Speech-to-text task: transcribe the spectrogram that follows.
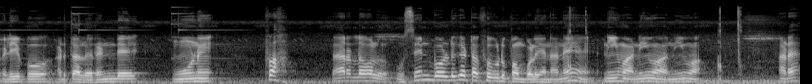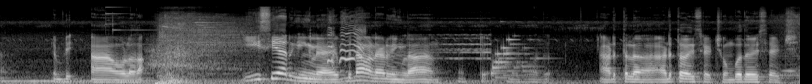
வெளியே போ. அடுத்த ஆள். ரெண்டு மூணு. பா வேறு லெவல் உசேன் போல்ட்டுக்கே டஃப் கொடுப்பேன் போலையே நான். நீ வா நீ வா நீ வா. அட எப்படி? ஆ அவ்வளோதான் ஈஸியாக இருக்கீங்களே இப்படி தான் விளையாடுவீங்களா? எட்டு ஒம்பது அடுத்த அடுத்த வயசு ஆயிடுச்சு ஒம்பது வயசு ஆயிடுச்சு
